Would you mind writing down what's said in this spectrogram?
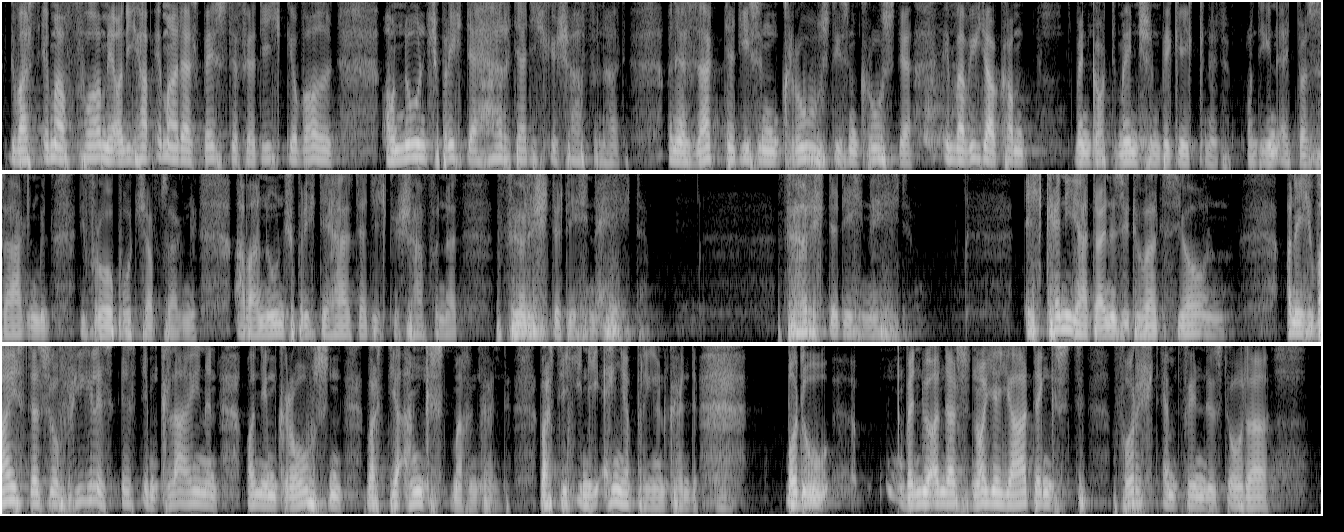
Du warst immer vor mir und ich habe immer das Beste für dich gewollt. Und nun spricht der Herr, der dich geschaffen hat. Und er sagte diesen Gruß, diesen Gruß, der immer wieder kommt wenn Gott Menschen begegnet und ihnen etwas sagen will, die frohe Botschaft sagen. Aber nun spricht der Herr, der dich geschaffen hat, fürchte dich nicht. Fürchte dich nicht. Ich kenne ja deine Situation. Und ich weiß, dass so vieles ist im Kleinen und im Großen, was dir Angst machen könnte, was dich in die Enge bringen könnte. Wo du, wenn du an das neue Jahr denkst, Furcht empfindest oder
